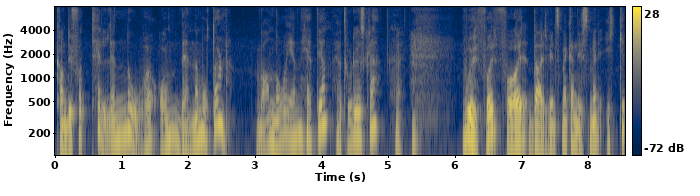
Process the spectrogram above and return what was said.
Kan du fortelle noe om denne motoren? Hva nå igjen het igjen? Jeg tror du husker det. Hvorfor får Darwins mekanismer ikke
